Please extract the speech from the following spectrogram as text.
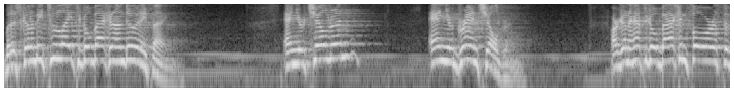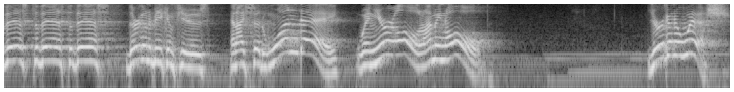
But it's going to be too late to go back and undo anything. And your children and your grandchildren are going to have to go back and forth to this, to this, to this. They're going to be confused. And I said, one day when you're old, and I mean old, you're going to wish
